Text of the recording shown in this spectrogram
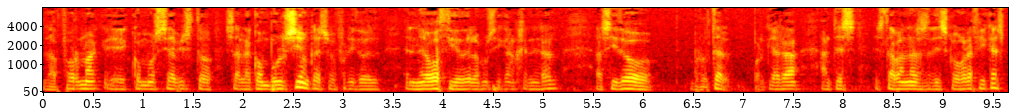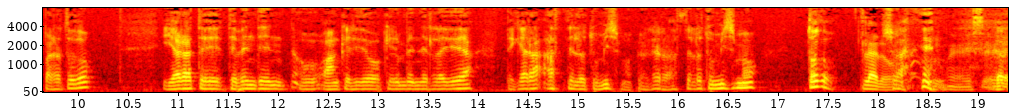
la forma, eh, cómo se ha visto, o sea, la convulsión que ha sufrido el, el negocio de la música en general ha sido brutal. Porque ahora, antes estaban las discográficas para todo y ahora te, te venden o han querido quieren vender la idea de que ahora háztelo tú mismo pero claro háztelo tú mismo todo Claro, O sea, es eh,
